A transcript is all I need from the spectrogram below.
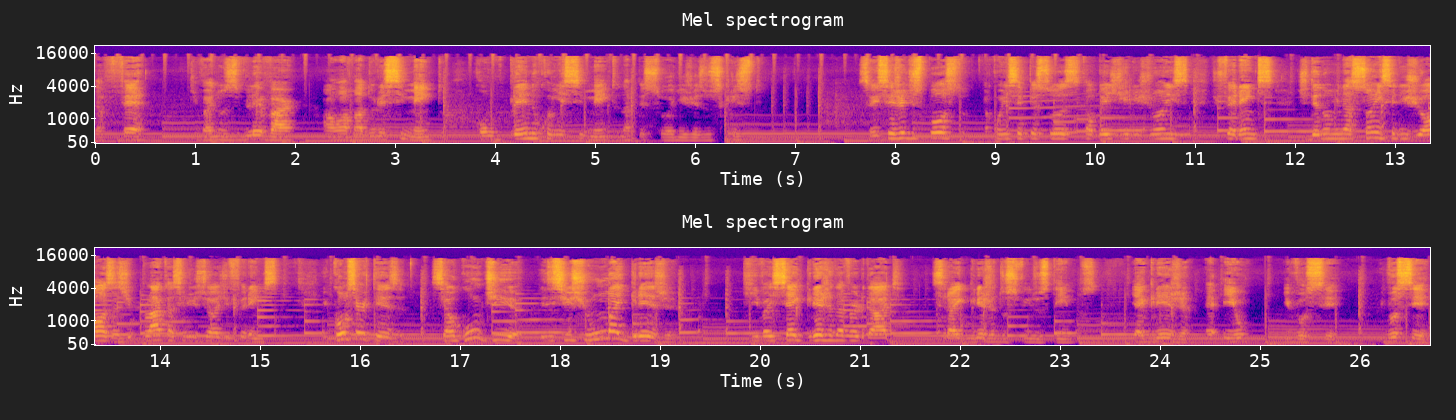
da fé que vai nos levar ao amadurecimento com um pleno conhecimento na pessoa de Jesus Cristo. Você seja disposto a conhecer pessoas, talvez de religiões diferentes, de denominações religiosas, de placas religiosas diferentes. E com certeza, se algum dia existe uma igreja que vai ser a igreja da verdade, será a igreja dos fins dos tempos. E a igreja é eu e você. E você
